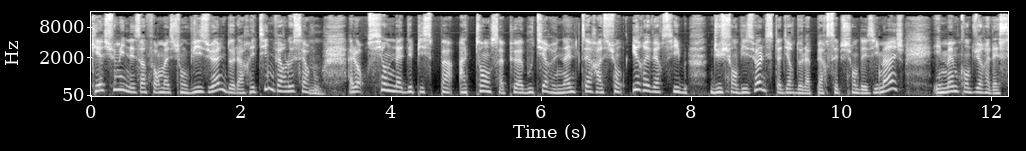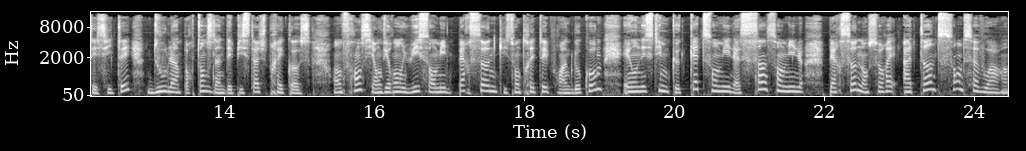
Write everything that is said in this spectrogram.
qui achemine les informations visuelles de la rétine vers le cerveau. Mmh. Alors, si on ne la dépiste pas à temps, ça peut aboutir à une altération irréversible du champ visuel, c'est-à-dire de la perception des images, et même conduire à la cécité, d'où l'importance d'un dépistage précoce. En France, il y a environ 800 000 personnes qui sont traitées pour un glaucome, et on estime que 400 000 à 500 000 personnes en seraient atteintes sans le savoir.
